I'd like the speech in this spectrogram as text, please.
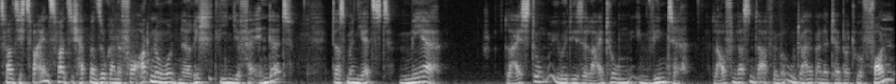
2022 hat man sogar eine Verordnung und eine Richtlinie verändert, dass man jetzt mehr Leistung über diese Leitungen im Winter laufen lassen darf. Wenn man unterhalb einer Temperatur von,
